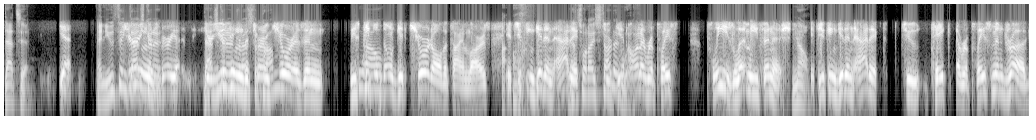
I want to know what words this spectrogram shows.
That's it. Yeah. And you think Curing that's going to very. You're using the address the term cure as in. These Well- people don't get cured all the time, Lars. Uh, if you can get an addict That's what I started get with. on a replace, please let me finish. No. If you can get an addict to take a replacement drug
